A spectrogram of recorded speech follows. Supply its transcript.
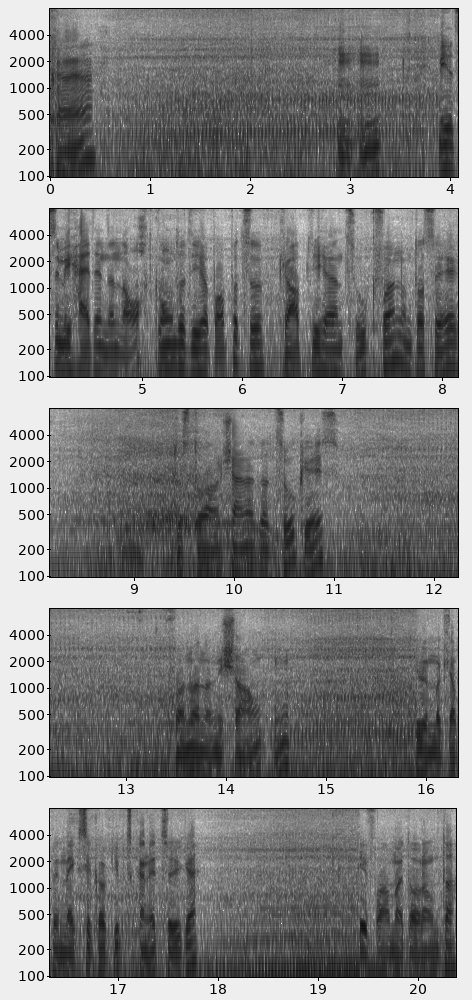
Okay. Mhm. Mir jetzt nämlich heute in der Nacht gewundert, ich habe ab und zu glaubt, ich habe einen Zug gefahren und da sehe ich, dass da anscheinend der Zug ist. Fahren wir noch die Schranken. Ich glaube in Mexiko gibt es keine Züge. Ich fahre mal da runter.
